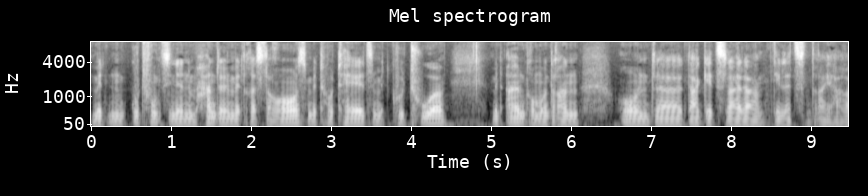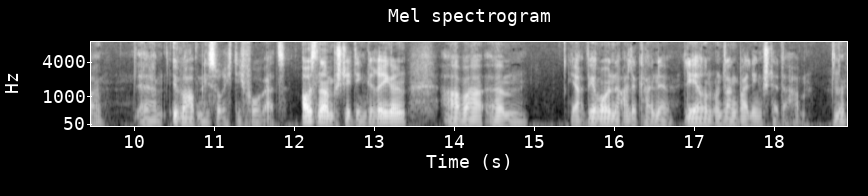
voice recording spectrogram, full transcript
mit einem gut funktionierenden Handel, mit Restaurants, mit Hotels, mit Kultur, mit allem drum und dran. Und äh, da geht's leider die letzten drei Jahre äh, überhaupt nicht so richtig vorwärts. Ausnahmen bestätigen die Regeln, aber ähm, ja, wir wollen da alle keine leeren und langweiligen Städte haben. Ne?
